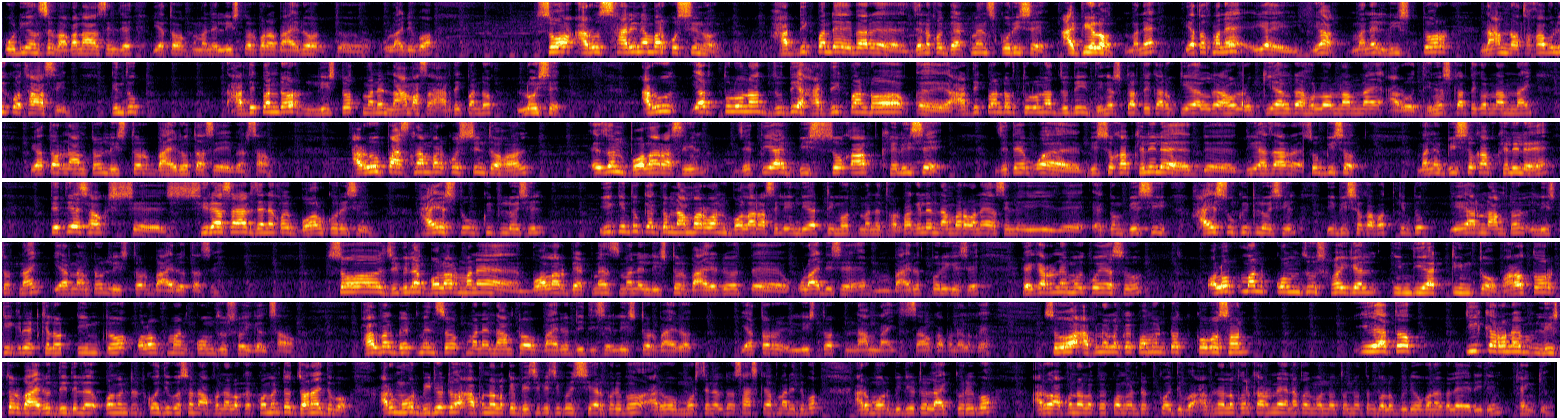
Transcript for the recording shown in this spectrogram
অডিয়েঞ্চে ভবা নাছিল যে ইহঁতক মানে লিষ্টৰ পৰা বাহিৰত ওলাই দিব। চ' আৰু চাৰি নম্বৰ কুৱেশ্যন হ'ল, হাৰ্দিক পাণ্ডে এইবাৰ যেনেকৈ বেটমেন্স কৰিছে আই পি এলত মানে ইহঁতক মানে ইয়াক মানে লিষ্টৰ নাম নথকা বুলি কথা আছিল। কিন্তু হাৰ্দিক পাণ্ডেৰ লিষ্টত মানে নাম আছে, হাৰ্দিক পাণ্ডেক লৈছে। আৰু ইয়াৰ তুলনাত যদি হাৰ্দিক পাণ্ডক হাৰ্দিক পাণ্ডৰ তুলনাত যদি দীনেশ কাৰ্তিক আৰু কে এল ৰাহুল, আৰু কে এল ৰাহুলৰ নাম নাই আৰু দীনেশ কাৰ্তিকৰ নাম নাই ইহঁতৰ নামটো লিষ্টৰ বাহিৰত আছে এইবাৰ, চাওক। আৰু পাঁচ নম্বৰ কুৱেশ্যনটো হ'ল, এজন বলাৰ আছিল যেতিয়াই বিশ্বকাপ খেলিছে, যেতিয়া বিশ্বকাপ খেলিলে দুই হাজাৰ চৌব্বিছত মানে বিশ্বকাপ খেলিলে তেতিয়া চাওক চিৰাচাৰ যেনেকৈ বল কৰিছিল হায়েষ্ট উইকেট লৈছিল, ই কিন্তু একদম নাম্বাৰ ওৱান বলাৰ আছিল ইণ্ডিয়াৰ টীমত মানে ধৰবা গ'লে নাম্বাৰ ওৱানে আছিল, ই একদম বেছি হাইষ্ট উইকেট লৈছিল ই বিশ্বকাপত, কিন্তু ইয়াৰ নামটো লিষ্টত নাই, ইয়াৰ নামটো লিষ্টৰ বাহিৰত আছে। চ' যিবিলাক বলাৰ মানে বলাৰ বেটমেনছ মানে লিষ্টৰ বাহিৰত ওলাই দিছে, বাহিৰত পৰি গৈছে, সেইকাৰণে মই কৈ আছোঁ অলপমান কমজোচ হৈ গ'ল ইণ্ডিয়াৰ টীমটো। ভাৰতৰ ক্ৰিকেট খেলৰ টীমটো অলপমান কমজোচ হৈ গ'ল, চাওক। ভালো ভালো বেটমেনছক মানে নামটো বাহিৰত দি দিছে, লিষ্টৰ বাহিৰত। ইয়াতৰ লিষ্টত নাম নাই, চাওক আপোনালোকে। চ' আপোনালোকে কমেণ্টত ক'বচোন, ইয়াতক কি কাৰণে লিষ্টৰ বাহিৰত দি দিলে? কমেণ্টত কৈ দিবচোন, আপোনালোকে কমেণ্টত জনাই দিব। আৰু মোৰ ভিডিঅ'টো আপোনালোকে বেছি বেছিকৈ শ্বেয়াৰ কৰিব আৰু মোৰ চেনেলটো ছাবস্ক্ৰাইব মাৰি দিব আৰু মোৰ ভিডিঅ'টো লাইক কৰিব। আৰু আপোনালোকে কমেণ্টত কৈ দিব। আপোনালোকৰ কাৰণে এনেকৈ মই নতুন নতুন ব্লগ ভিডিঅ' বনাই পেলাই এৰি দিম। Thank you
